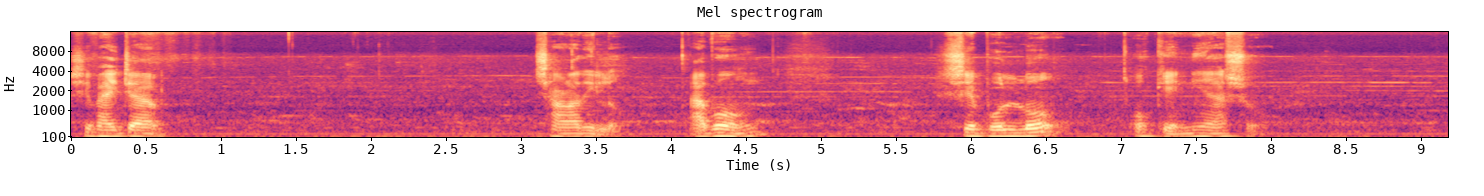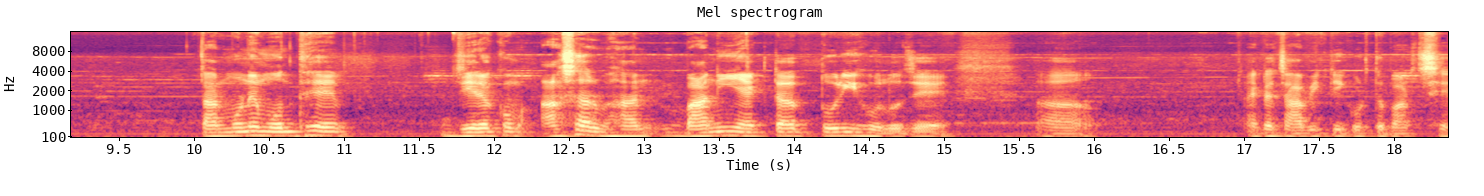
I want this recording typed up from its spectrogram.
সে ভাইটা সাড়া দিল এবং সে বলল, ওকে, নিয়ে আসো। তার মনের মধ্যে যেরকম আশার ভান, বাণী একটা তৈরি হলো যে একটা চা বিক্রি করতে পারছে।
